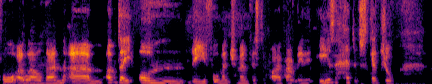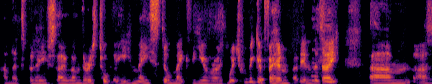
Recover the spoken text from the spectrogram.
for OL. Then um, update on the aforementioned Memphis Depay. Apparently, he is ahead of schedule. I'm led to believe so. Um, there is talk that he may still make the Euros, which would be good for him at the end of the day. Um, as I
